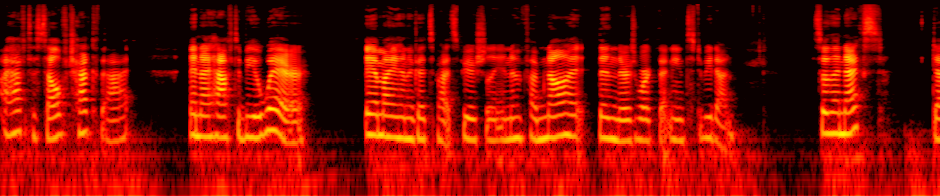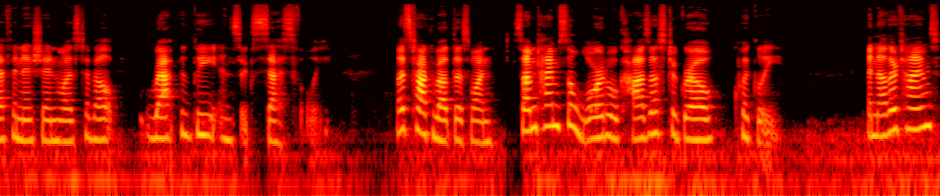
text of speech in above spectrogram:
I have to self check that. And I have to be aware am I in a good spot spiritually? And if I'm not, then there's work that needs to be done. So the next definition was develop rapidly and successfully. Let's talk about this one. Sometimes the Lord will cause us to grow quickly. And other times,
